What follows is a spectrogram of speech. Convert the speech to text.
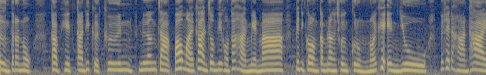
ตื่นตระหนก กับเหตุการณ์ที่เกิดขึ้น เนื่องจากเป้าหมายการโจมตีของทหารเมียนมา เป็นกองกำลังชนกลุ่มน้อย KNU ไม่ใช่ทหารไทย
